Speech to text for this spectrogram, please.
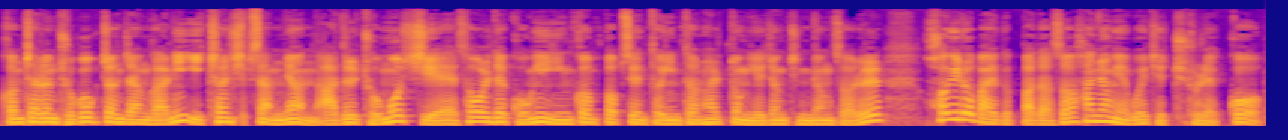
검찰은 조국 전 장관이 2013년 아들 조모 씨의 서울대 공익인권법센터 인턴 활동 예정 증명서를 허위로 발급받아서 한영예고에 제출을 했고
